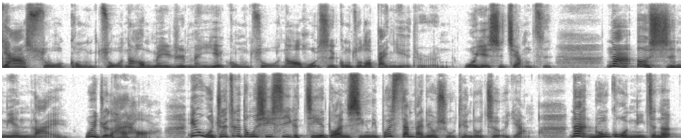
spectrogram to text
压缩工作，然后没日没夜工作，然后或者是工作到半夜的人，我也是这样子。那二十年来，我也觉得还好啊，因为我觉得这个东西是一个阶段性，你不会三百六十五天都这样。那如果你真的，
